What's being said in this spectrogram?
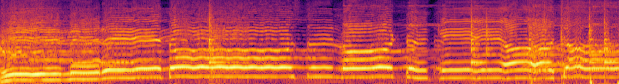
हे मेरे दोस्त लौट के आ बिन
